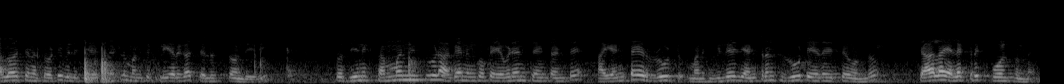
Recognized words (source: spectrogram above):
ఆలోచనతోటి వీళ్ళు చేసినట్లు మనకి క్లియర్గా తెలుస్తోంది ఇది. సో దీనికి సంబంధించి కూడా అగైన్ ఇంకొక ఎవిడెన్స్ ఏంటంటే ఆ ఎంటైర్ రూట్ మనకి విలేజ్ ఎంట్రన్స్ రూట్ ఏదైతే ఉందో చాలా ఎలక్ట్రిక్ పోల్స్ ఉన్నాయి.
